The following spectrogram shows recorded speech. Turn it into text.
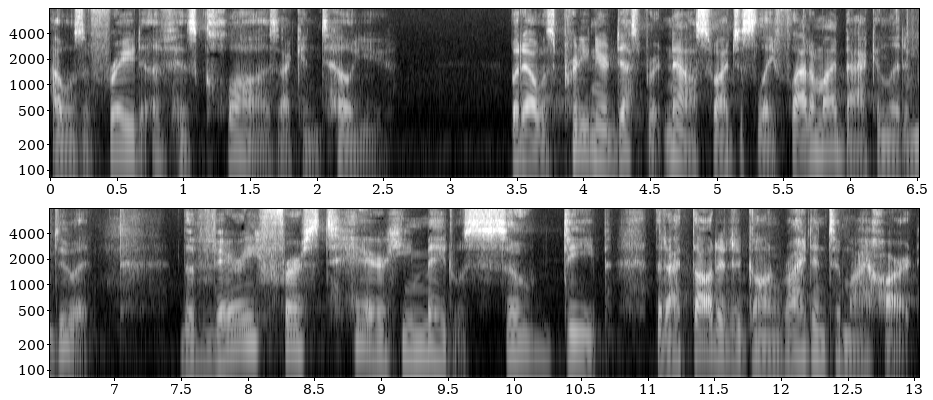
I was afraid of his claws, I can tell you, but I was pretty near desperate now, so I just lay flat on my back and let him do it. The very first tear he made was so deep that I thought it had gone right into my heart.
